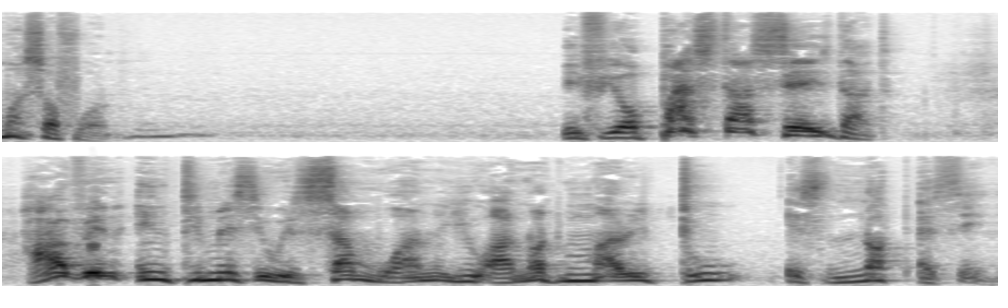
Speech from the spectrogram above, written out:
ɔmo asɔfoɔ no if your pastor says that having intimacy with someone you are not married to is not a sin,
